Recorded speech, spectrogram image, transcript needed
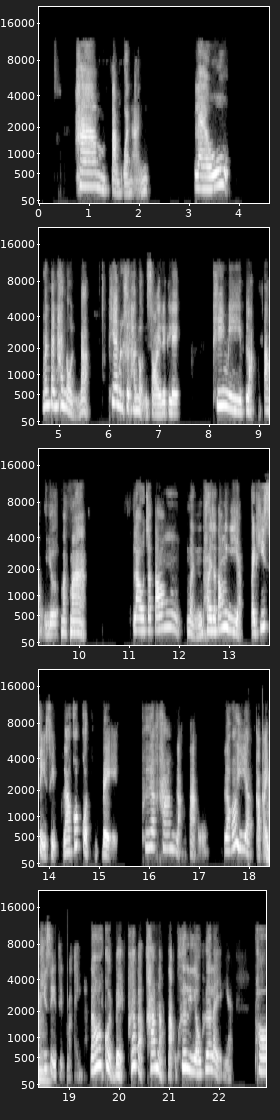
120ห้ามต่ำกว่านั้น แล้วมันเป็นถนนแบบ เพี้ยนมันคือถนนซอยเล็กๆ ที่มีหลังเต่าเยอะมากๆ เราจะต้องเหมือนพลอยจะต้องเหยียบไปที่สี่สิบแล้วก็กดเบรกเพื่อข้ามหลังเต่า แล้วก็เหยียบกลับไปที่สี่สิบใหม่ แล้วก็กดเบรกเพื่อแบบข้ามหลังเต่าเพื่อเลี้ยวเพื่ออะไรอย่างเงี้ย เพราะ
